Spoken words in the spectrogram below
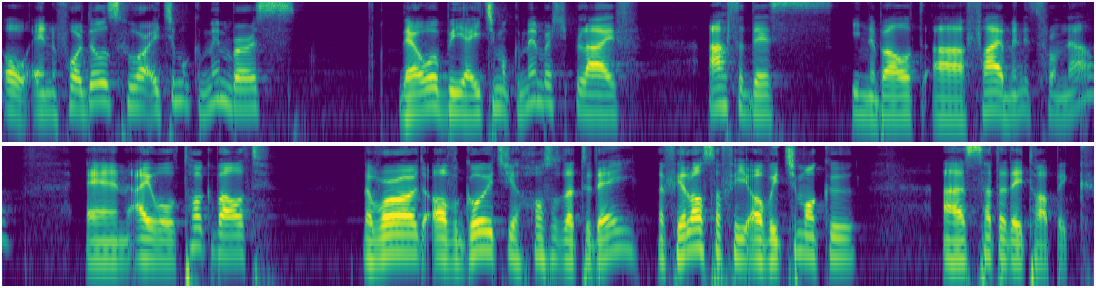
Oh, and for those who are Ichimoku members, there will be a Ichimoku membership live after this in about uh, 5 minutes from now. And I will talk about the world of Goichi Hosoda today, the philosophy of Ichimoku as Saturday topic.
